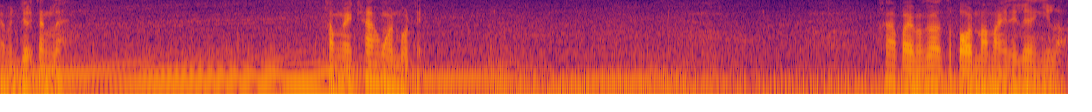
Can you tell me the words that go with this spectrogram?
ให้มันเยอะจังเลยทำไงค่าของมันหมดเนี่ยค่าไปมันก็สปอนมาใหม่เรื่อยๆอย่างนี้เหรอ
